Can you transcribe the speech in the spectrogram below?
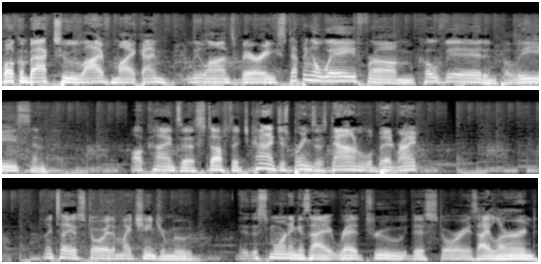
Welcome back to Live Mic. I'm Lee Lonsberry, stepping away from COVID and police and all kinds of stuff that kind of just brings us down a little bit, right? Let me tell you a story that might change your mood. This morning, as I read through this story, as I learned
